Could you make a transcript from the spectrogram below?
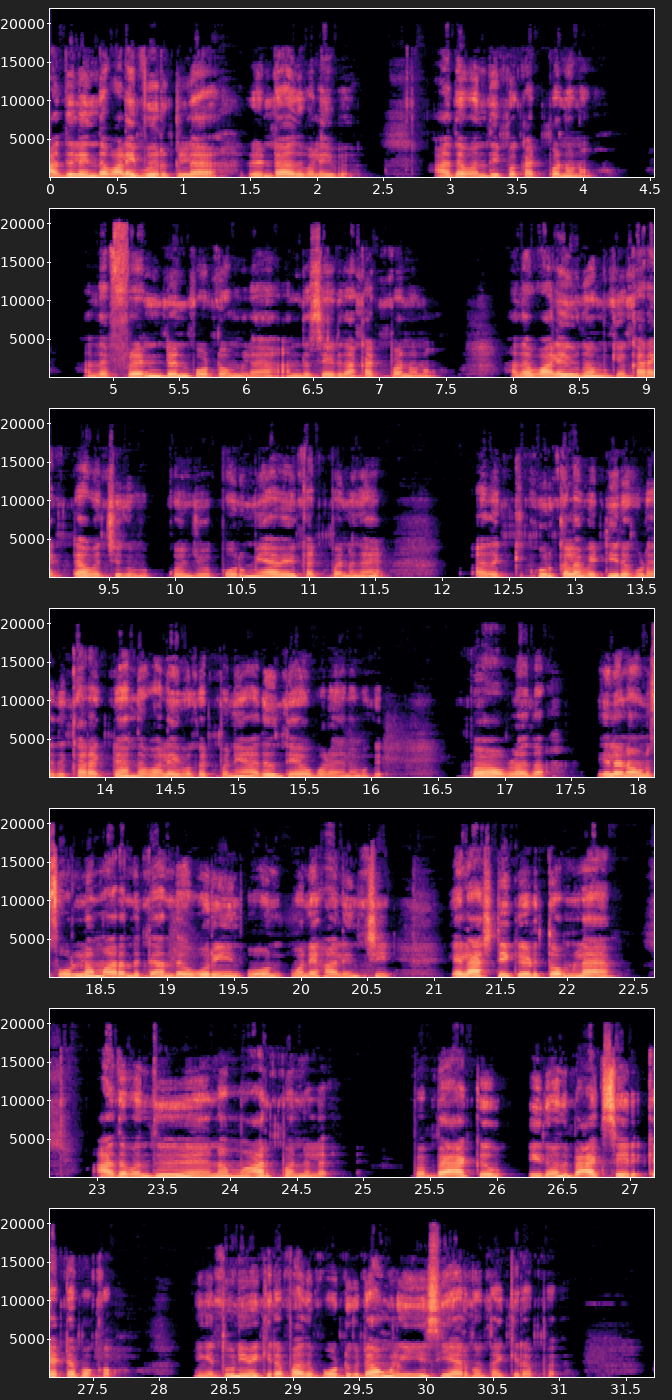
அதில் இந்த வளைவு இருக்குல்ல ரெண்டாவது வளைவு. அதை வந்து இப்போ கட் பண்ணணும். அந்த ஃப்ரெண்டுன்னு போட்டோம்ல அந்த சைடு தான் கட் பண்ணணும். அந்த வளைவு தான் முக்கியம். கரெக்டாக வச்சு கொஞ்சம் பொறுமையாகவே கட் பண்ணுங்கள் அது குறுக்கெல்லாம் வெட்டிடக்கூடாது. கரெக்டாக அந்த வளைவை கட் பண்ணி அதுவும் தேவைப்படாது நமக்கு. இப்போ அவ்வளோதான் இல்லை நான் ஒன்று சொல்ல மறந்துட்டேன். அந்த ஒரு இன் ஒன் ஒன்னே கால் இன்ச்சு எலாஸ்டிக் எடுத்தோம்ல அதை வந்து நான் மார்க் பண்ணலை. இப்போ பேக்கு இது வந்து பேக் சைடு கெட்ட பக்கம். நீங்கள் துணி வைக்கிறப்ப அது போட்டுக்கிட்டால் உங்களுக்கு ஈஸியாக இருக்கும் தைக்கிறப்ப.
